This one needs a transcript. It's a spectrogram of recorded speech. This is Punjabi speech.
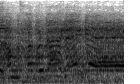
Willkommensfabrik. Hey, hey, hey.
